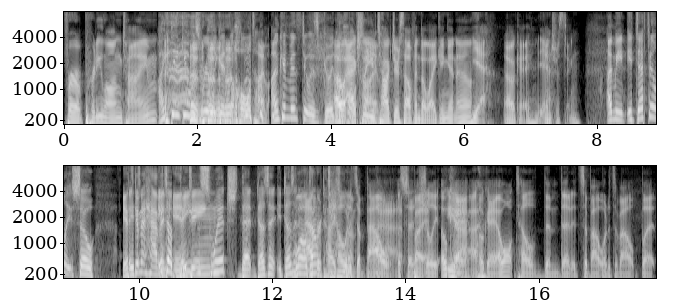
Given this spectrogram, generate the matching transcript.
for a pretty long time. I think it was really good the whole time. I'm convinced it was good the oh, actually, time. you've talked yourself into liking it now. Yeah. Okay. Yeah. Interesting. I mean, it definitely so It's gonna have it's an a bait and switch that doesn't it doesn't Well, advertise what it's about that, essentially. Okay. yeah. Okay, I won't tell them that it's about what it's about, but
